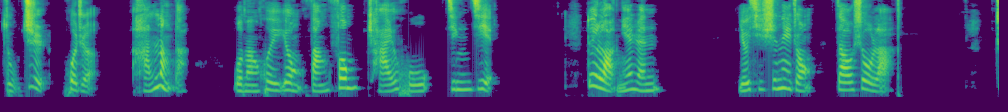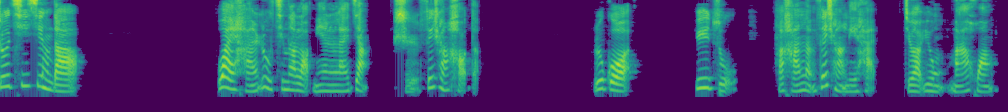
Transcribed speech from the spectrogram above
阻滞或者寒冷的，我们会用防风、柴胡、荆芥。对老年人，尤其是那种遭受了周期性的外寒入侵的老年人来讲是非常好的。如果瘀阻和寒冷非常厉害，就要用麻黄。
